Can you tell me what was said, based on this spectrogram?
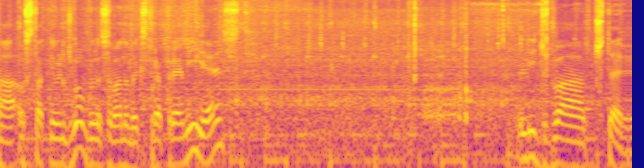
A ostatnią liczbą wylosowaną w ekstrapremii jest liczba 4.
